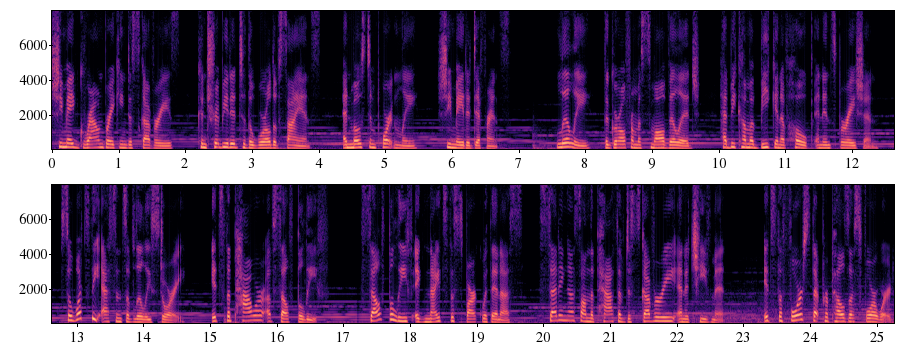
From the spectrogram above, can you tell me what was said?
She made groundbreaking discoveries, contributed to the world of science, and most importantly, she made a difference. Lily, the girl from a small village, had become a beacon of hope and inspiration. So what's the essence of Lily's story? It's the power of self-belief. Self-belief ignites the spark within us, setting us on the path of discovery and achievement. It's the force that propels us forward,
